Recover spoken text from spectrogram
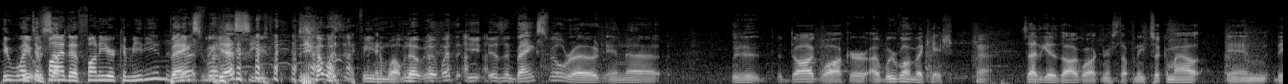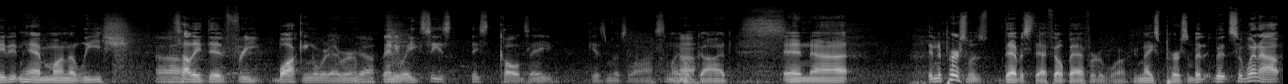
He went It to find a funnier comedian. Is Banks, yes, he, I wasn't feeding him well. No, it went to- it was in Banksville Road, and uh, with a, dog walker. Uh, we were going on vacation, Yeah. so I had to get a dog walker and stuff. And they took him out, and they didn't have him on a leash. That's how they did free walking or whatever. Yeah. Anyway, he sees they called, and say Gizmo's lost. I'm like, Ah. oh god, and. Uh, and the person was devastated. I felt bad for the walker. Nice person, but but so went out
